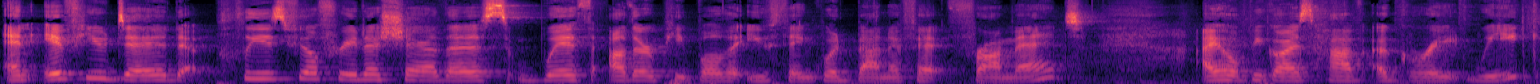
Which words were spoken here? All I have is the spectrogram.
And if you did, please feel free to share this with other people that you think would benefit from it. I hope you guys have a great week,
